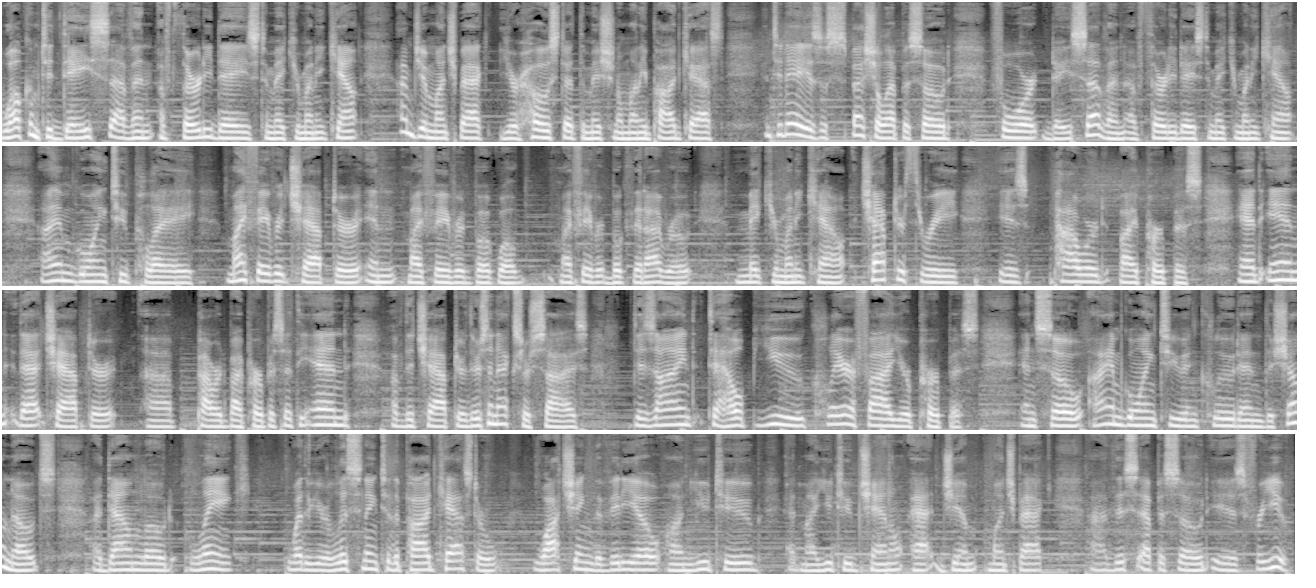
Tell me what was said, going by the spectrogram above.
Welcome to day seven of 30 Days to Make Your Money Count. I'm Jim Munchbach, your host at the Missional Money Podcast, and today is a special episode for day seven of 30 Days to Make Your Money Count. I am going to play my favorite chapter in my favorite book, well, my favorite book that I wrote, Make Your Money Count. Chapter three is Powered by Purpose, and in that chapter, uh, Powered by Purpose, at the end of the chapter, there's an exercise designed to help you clarify your purpose. And so I am going to include in the show notes a download link, whether you're listening to the podcast or watching the video on YouTube at my YouTube channel at Jim Munchbach. Uh, this episode is for you.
